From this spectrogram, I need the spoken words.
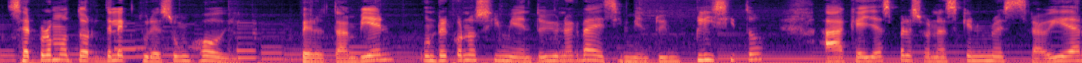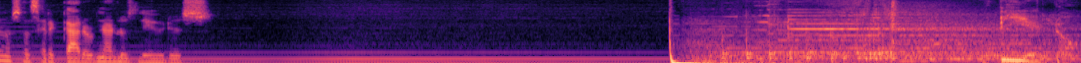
Ser promotor de lectura es un hobby, pero también un reconocimiento y un agradecimiento implícito a aquellas personas que en nuestra vida nos acercaron a los libros. Hielo.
